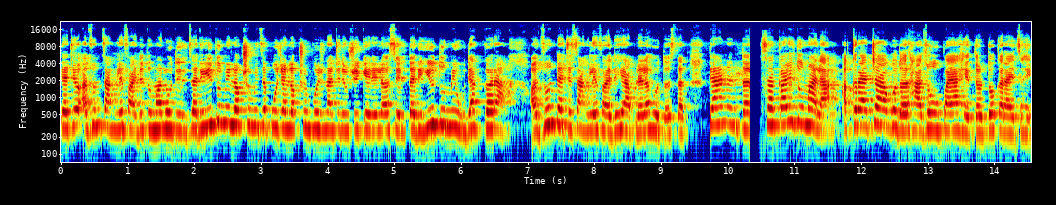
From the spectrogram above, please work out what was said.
त्याचे अजून चांगले फायदे तुम्हाला होतील. जरीही तुम्ही लक्ष्मीचं पूजन लक्ष्मीपूजनाच्या दिवशी केलेलं असेल तरीही तुम्ही उद्या करा. अजून त्याचे चांगले फायदे हे आपल्याला होत असतात. त्यानंतर सकाळी तुम्हाला अकराच्या अगोदर हा जो उपाय आहे तर तो करायचा आहे.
